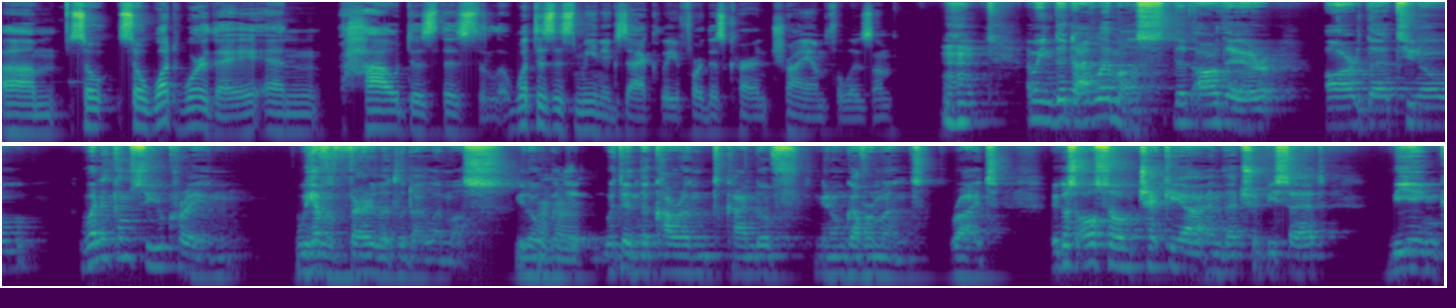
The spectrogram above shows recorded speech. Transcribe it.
Um, so, so what were they, and how does this? What does this mean exactly for this current triumphalism? Mm-hmm. I mean, the dilemmas that are there are that you know when it comes to Ukraine, we have very little dilemmas, you know, mm-hmm. within, within the current kind of you know government, right? Because also Czechia, and that should be said, being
